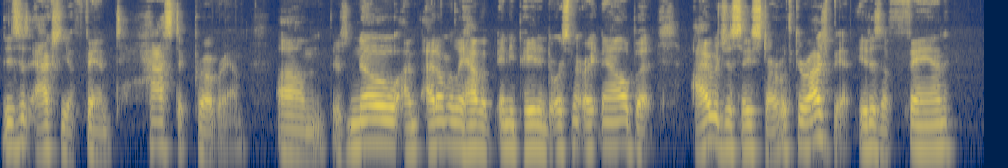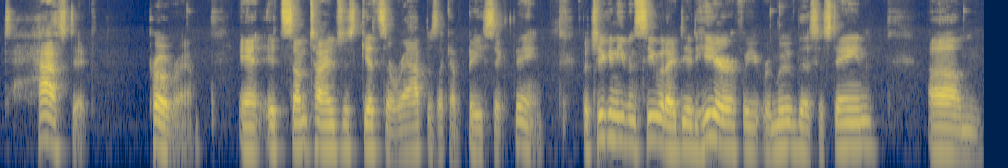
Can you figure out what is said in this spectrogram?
this is actually a fantastic program. Um, there's no, I'm, I do not really have a, any paid endorsement right now, but I would just say start with GarageBand. It is a fantastic program and it sometimes just gets a rap as like a basic thing. But you can even see what I did here if we remove the sustain. Um,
